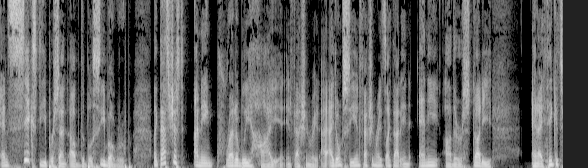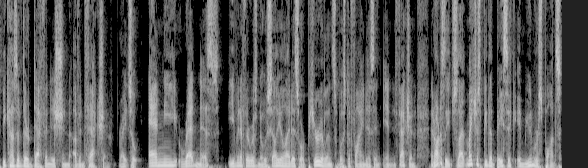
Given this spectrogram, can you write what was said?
and 60% of the placebo group. Like that's just an incredibly high infection rate. I, I, don't see infection rates like that in any other study. And I think it's because of their definition of infection, right? So any redness, even if there was no cellulitis or purulence, was defined as an, an infection. And honestly, so that might just be the basic immune response.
